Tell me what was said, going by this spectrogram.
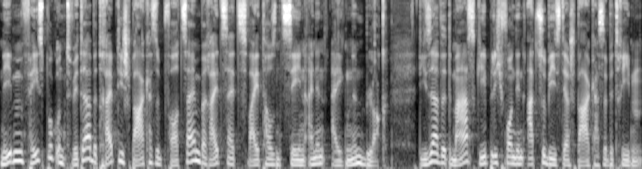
Neben Facebook und Twitter betreibt die Sparkasse Pforzheim bereits seit 2010 einen eigenen Blog. Dieser wird maßgeblich von den Azubis der Sparkasse betrieben.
